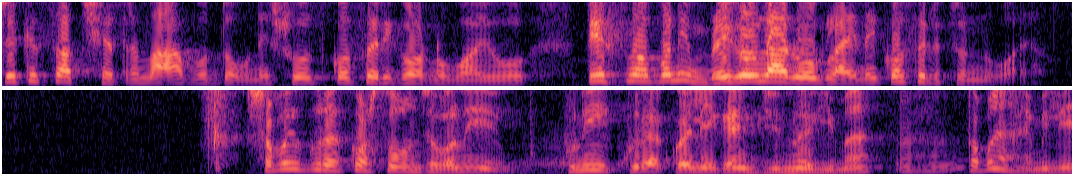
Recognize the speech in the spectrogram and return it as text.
चिकित्सा क्षेत्रमा आबद्ध हुने सोच कसरी गर्नुभयो? त्यसमा पनि मृगौला रोगलाई नै कसरी चुन्नुभयो? सबै कुरा कस्तो हुन्छ भने कुनै कुरा कहिलेकाहीँ जिन्दगीमा तपाईँ हामीले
